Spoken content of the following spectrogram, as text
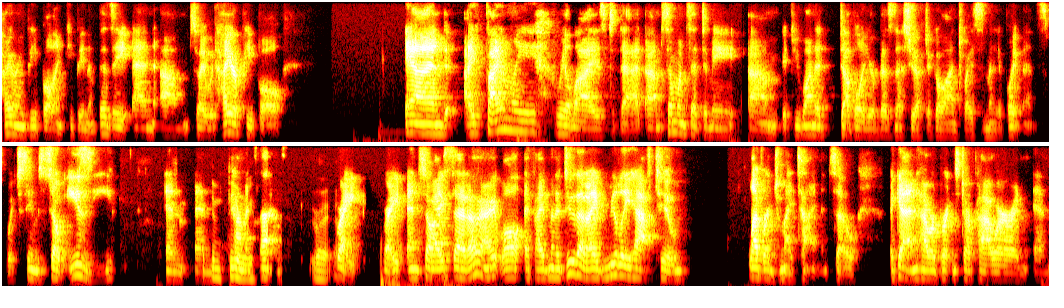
hiring people and keeping them busy. And um, so I would hire people. And I finally realized that um, someone said to me, um, if you want to double your business, you have to go on twice as many appointments, which seems so easy and, and In common sense. right? Right. Right. And so I said, all right, well, if I'm going to do that, I really have to leverage my time. And so again, Howard Brinton Star Power and, and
